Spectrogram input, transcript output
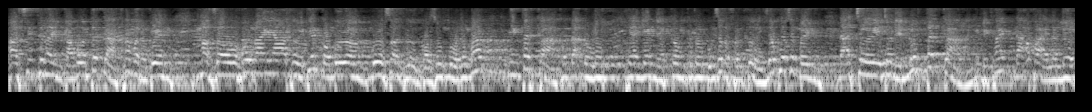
À, xin chân thành cảm ơn tất cả các vận động viên. Mặc dù hôm nay à, thời tiết có mưa, mưa sợ thường có dung mùa đông bắc, nhưng tất cả không đã nỗ lực. Thì anh em nhà công chúng tôi cũng rất là phấn khởi, dốc hết sức mình đã chơi cho đến lúc tất cả những vị khách đã phải lần lượt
